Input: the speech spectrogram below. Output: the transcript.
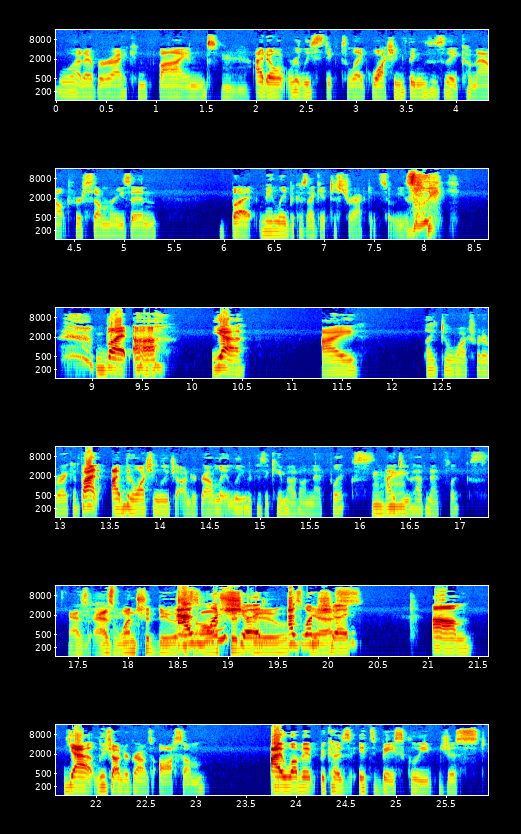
whatever I can find. Mhm. I don't really stick to like watching things as they come out for some reason, but mainly because I get distracted so easily. but uh yeah, I like to watch whatever I can find. I've been watching Lucha Underground lately because it came out on Netflix. I Mhm. do have Netflix. As as one should do. As all one should. do. As one Yes. should. Um, yeah, Lucha Underground's awesome. I love it because it's basically just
